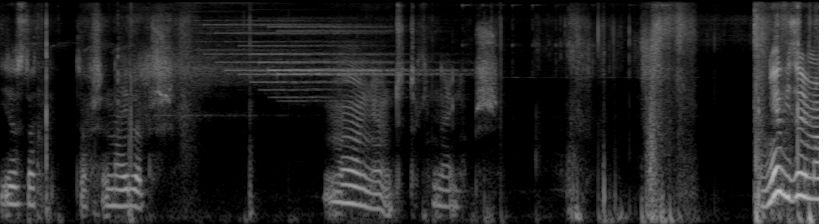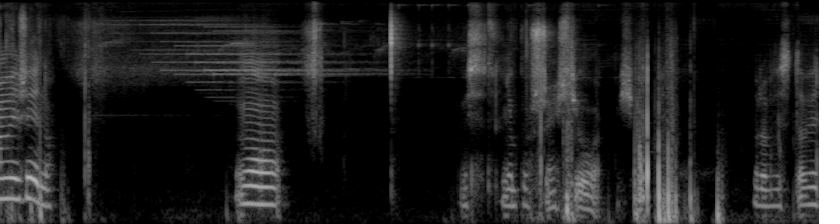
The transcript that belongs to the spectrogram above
I ostatni zawsze najlepszy. No nie wiem czy taki najlepszy. Nie widzę, mamy jeszcze jedno. No. Niestety nie poszczęściło mi się. Dobra, wystawię.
